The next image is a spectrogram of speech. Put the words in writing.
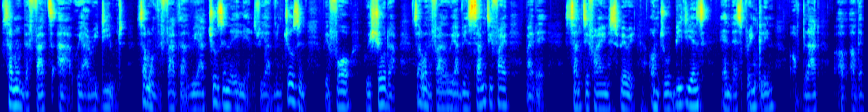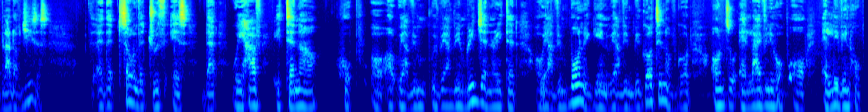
some of the facts are we are redeemed. Some of the facts that we are chosen aliens. We have been chosen before we showed up. Some of the facts that we have been sanctified by the sanctifying spirit unto obedience and the sprinkling of blood of, of the blood of Jesus Uh, that some of the truth is that we have eternal hope or, or, we have been we have been regenerated or we have been born again we have been begotten of god unto a lively hope or a living hope.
